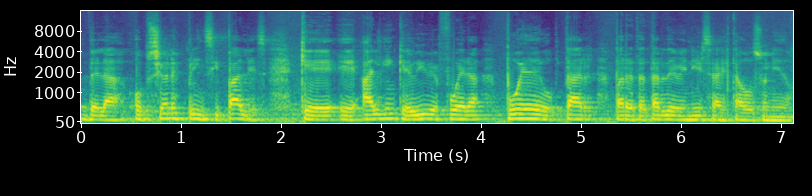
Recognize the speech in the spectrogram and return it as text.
de las opciones principales que eh, alguien que vive fuera puede optar para tratar de venirse a Estados Unidos?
